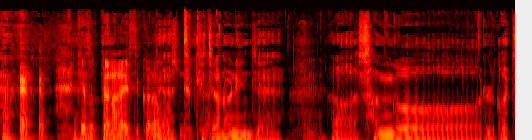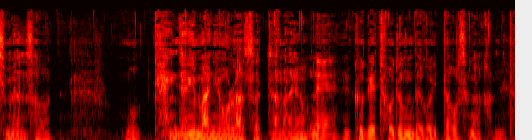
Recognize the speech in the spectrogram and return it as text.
계속 변화가 있을 거라고 네, 보십니까? 특히 저는 이제 어, 선거를 거치면서 뭐 굉장히 많이 올랐었잖아요. 네. 그게 조정되고 있다고 생각합니다.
